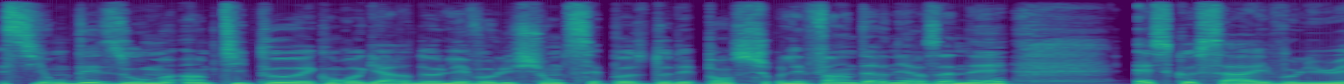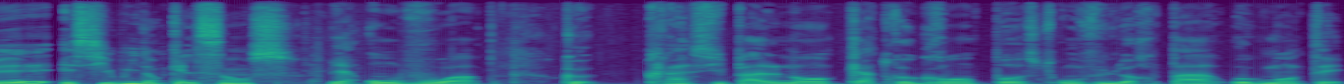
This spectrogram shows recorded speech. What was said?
Si on dézoome un petit peu et qu'on regarde l'évolution de ces postes de dépenses sur les 20 dernières années, est-ce que ça a évolué et si oui, dans quel sens? Bien, on voit que principalement, quatre grands postes ont vu leur part augmenter.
